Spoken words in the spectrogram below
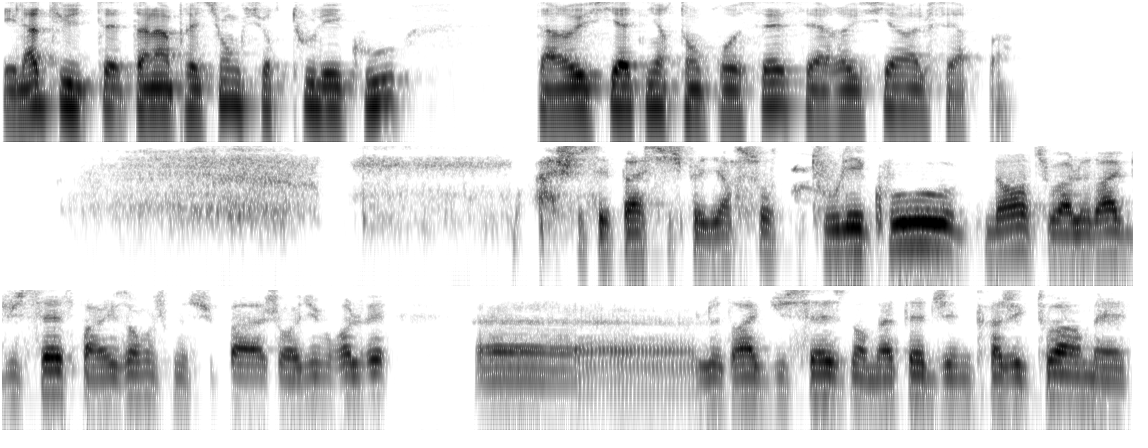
Et là, tu as l'impression que sur tous les coups, tu as réussi à tenir ton process et à réussir à le faire. Quoi. Ah, je sais pas si je peux dire sur tous les coups. Non, tu vois, le drive du 16, par exemple, je me suis pas, j'aurais dû me relever. le drive du 16, dans ma tête, j'ai une trajectoire, mais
